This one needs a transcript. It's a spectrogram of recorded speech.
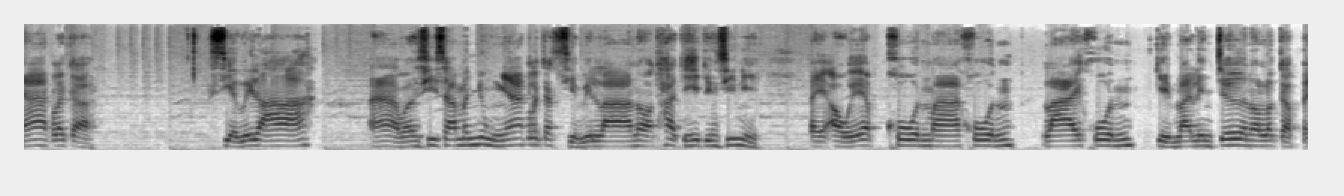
ยากแล้วก็เสียเวลาอ่าบางทีซะมันยุ่งยากแล้วก็เสียเวลาเนาะถ้าจะเฮ็ดจังซี่นี่ ไปเอาแอปโคนมาคนไลน์โคนเกมไลน์เลนเจอร์เนาะแล้วก็ไป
